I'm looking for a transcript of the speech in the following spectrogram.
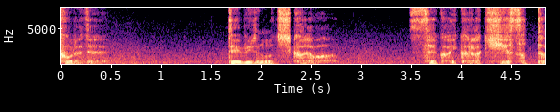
これでデビルの力は世界から消え去った。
